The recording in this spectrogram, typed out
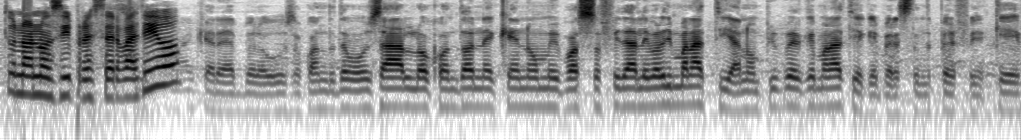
Tu non usi preservativo? Mancherebbe lo uso, quando devo usarlo con donne che non mi posso fidare a livello di malattia, non più perché malattia che per, per, che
